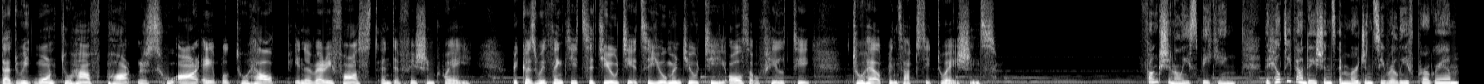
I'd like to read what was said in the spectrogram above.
that we want to have partners who are able to help in a very fast and efficient way. Because we think it's a duty, it's a human duty also of Hilti to help in such situations. Functionally speaking, the Hilti Foundation's emergency relief program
